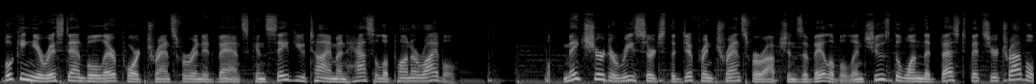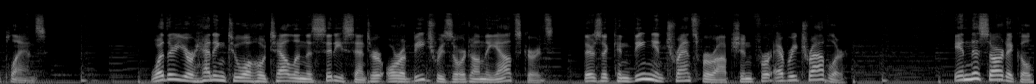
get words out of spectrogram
Booking your Istanbul airport transfer in advance can save you time and hassle upon arrival. Make sure to research the different transfer options available and choose the one that best fits your travel plans. Whether you're heading to a hotel in the city center or a beach resort on the outskirts, there's a convenient transfer option for every traveler. In this article,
